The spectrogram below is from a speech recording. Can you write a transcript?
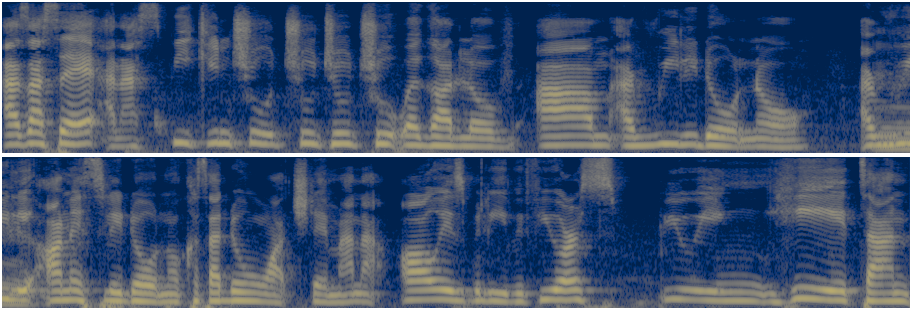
as I say, and I speaking truth, truth, truth, truth, where God love. Um, I really don't know. I really honestly don't know because I don't watch them, and I always believe if you are spewing hate and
